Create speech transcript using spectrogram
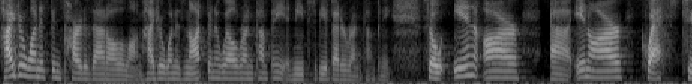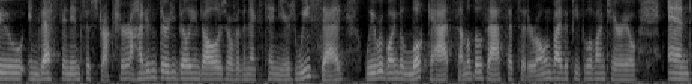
Hydro One has been part of that all along. Hydro One has not been a well run company, it needs to be a better run company. So in our uh, in our quest to invest in infrastructure, $130 billion over the next 10 years, we said we were going to look at some of those assets that are owned by the people of Ontario and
